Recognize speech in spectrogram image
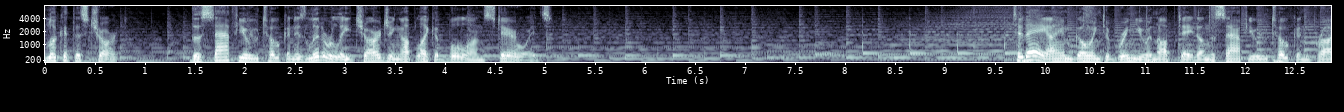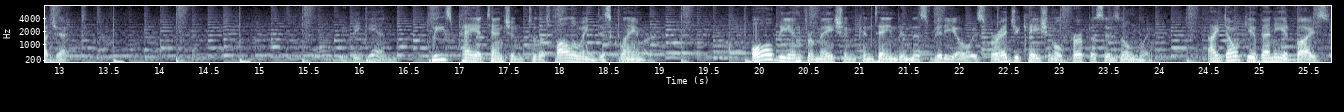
Look at this chart. The SAFU token is literally charging up like a bull on steroids. Today I am going to bring you an update on the SAFU token project. Before we begin, please pay attention to the following disclaimer. All the information contained in this video is for educational purposes only. I don't give any advice,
